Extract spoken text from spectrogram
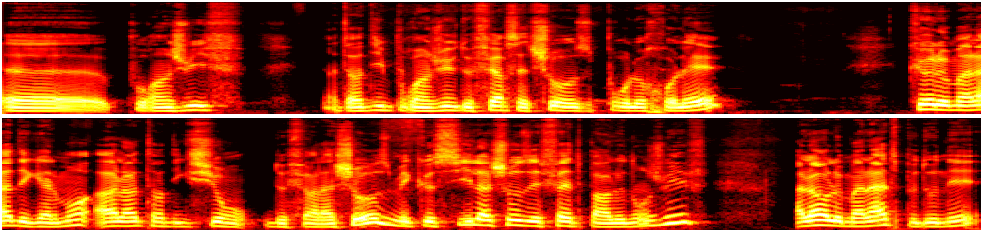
euh, pour un juif, interdit pour un juif de faire cette chose pour le cholé, que le malade également a l'interdiction de faire la chose, mais que si la chose est faite par le non-juif, alors le malade peut donner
